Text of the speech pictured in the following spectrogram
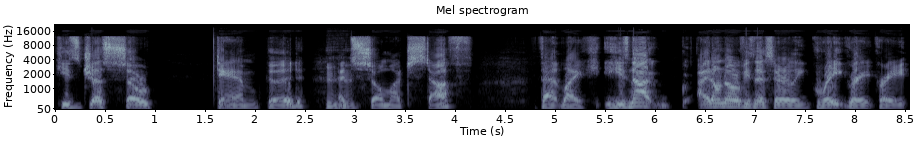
he's just so damn good Mhm. at so much stuff that like he's not i don't know if he's necessarily great great great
